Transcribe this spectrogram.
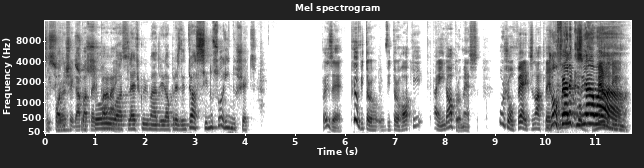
Nossa que senhora, podem chegar para o Atlético sou o. Atlético de Madrid lá, o presidente, eu assino sorrindo o cheque. Pois é, porque o Vitor, o Vitor Roque ainda é uma promessa. O João Félix no Atlético. João Félix já é uma- merda nenhuma.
